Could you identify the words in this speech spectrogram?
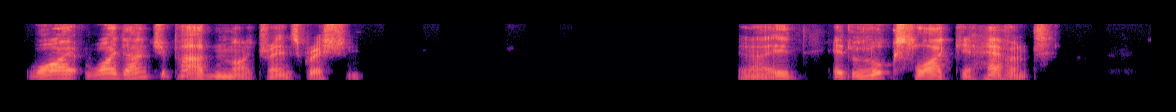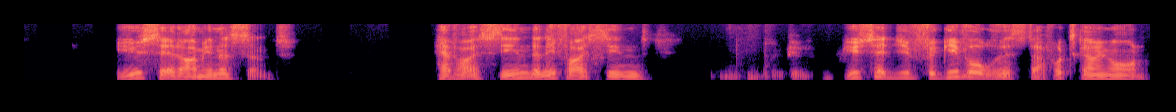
Why, why don't you pardon my transgression? You know, it, it looks like you haven't. You said I'm innocent. Have I sinned? And if I sinned, you said you forgive all this stuff. What's going on?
